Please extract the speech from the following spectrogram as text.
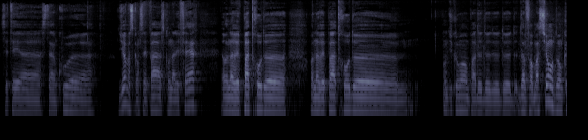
C'était c'était un coup dur parce qu'on ne savait pas ce qu'on allait faire. On n'avait pas trop de. On n'avait pas trop de. On dit comment Pas d'informations. De, de, donc,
